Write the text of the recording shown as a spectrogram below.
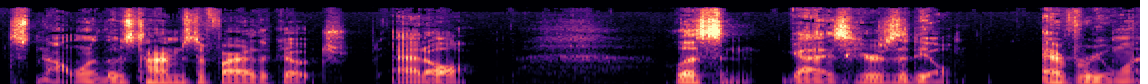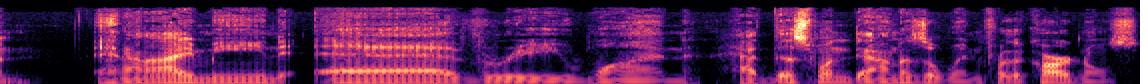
It's not one of those times to fire the coach at all. Listen, guys, here's the deal. Everyone, and I mean everyone, had this one down as a win for the Cardinals.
